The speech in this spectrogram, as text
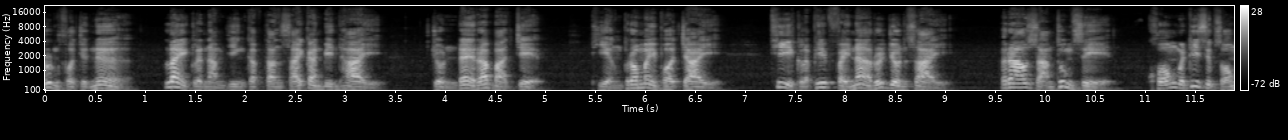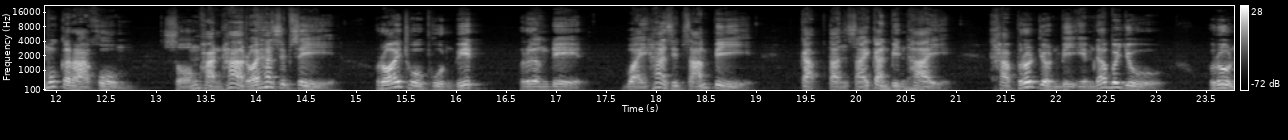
รุ่นฟอร์จูเนอร์ไล่กระหน่ำยิงกับตันสายการบินไทย จนได้รับบาดเจ็บ เพียงเพราะไม่พอใจ ที่กระพริบไฟหน้ารถยนต์ใส่ ราวสามทุ่มเศษของวันที่ 12 มกราคม 2554 ร้อยโทพูนวิทย์ เรืองเดช วัย 53 ปี กับตันสายการบินไทย ขับรถยนต์ BMW รุ่น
